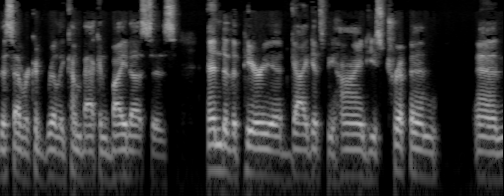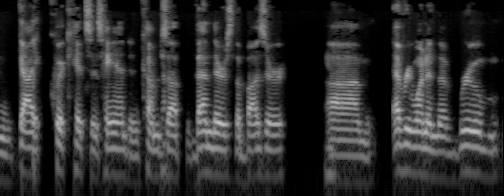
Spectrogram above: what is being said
this ever could really come back and bite us is end of the period, guy gets behind, he's tripping, and guy quick hits his hand and comes up. Then there's the buzzer. Um, everyone in the room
